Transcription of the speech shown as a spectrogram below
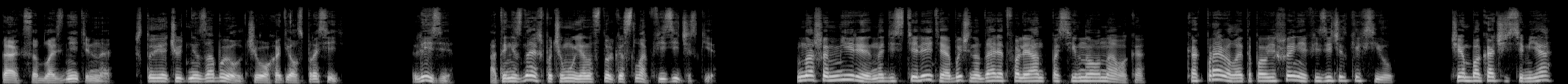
Так соблазнительно, что я чуть не забыл, чего хотел спросить. Лизи, а ты не знаешь, почему я настолько слаб физически?» «В нашем мире на десятилетие обычно дарят фолиант пассивного навыка. Как правило, это повышение физических сил. Чем богаче семья,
